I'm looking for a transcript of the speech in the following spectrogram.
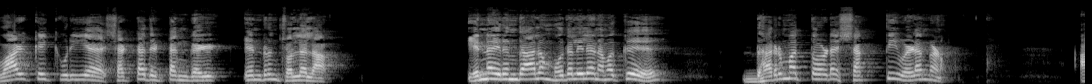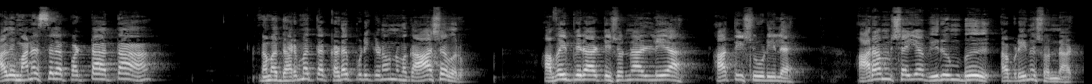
வாழ்க்கைக்குரிய சட்ட திட்டங்கள் என்றும் சொல்லலாம். என்ன இருந்தாலும் முதலில் நமக்கு தர்மத்தோட சக்தி விளங்கணும். அது மனசில் பட்டாதான் நம்ம தர்மத்தை கடைப்பிடிக்கணும்னு நமக்கு ஆசை வரும். அவை பிராட்டி சொன்னாள் இல்லையா? ஆத்திசூடியில் அறம் செய்ய விரும்பு அப்படின்னு சொன்னாள்.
